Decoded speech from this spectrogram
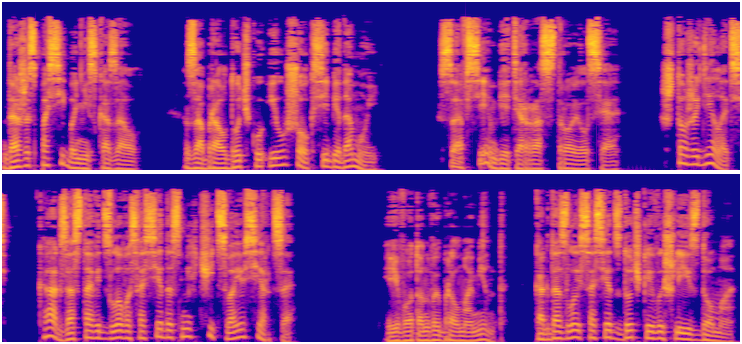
даже спасибо не сказал, забрал дочку и ушел к себе домой. Совсем ветер расстроился. Что же делать? Как заставить злого соседа смягчить свое сердце? И вот он выбрал момент, когда злой сосед с дочкой вышли из дома.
